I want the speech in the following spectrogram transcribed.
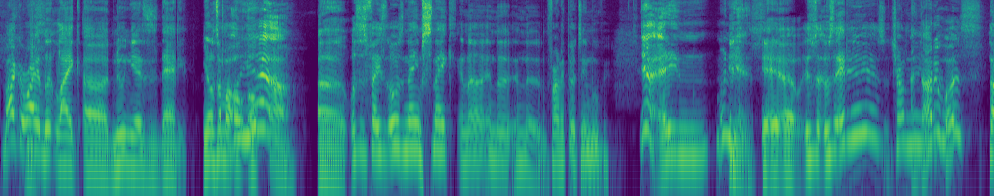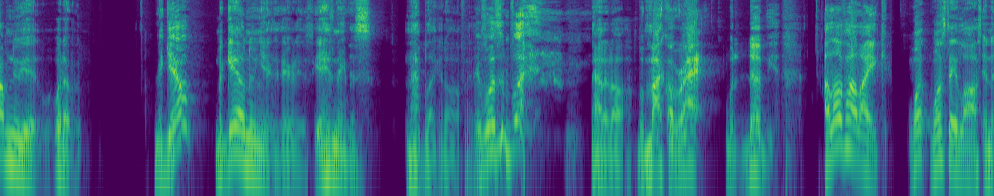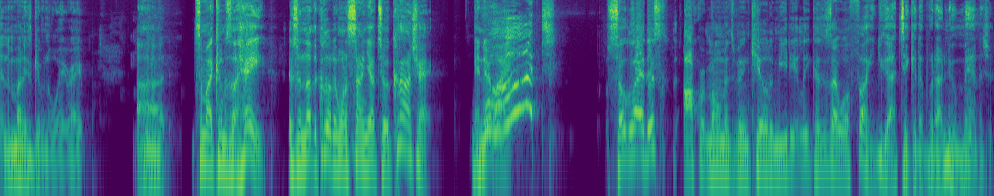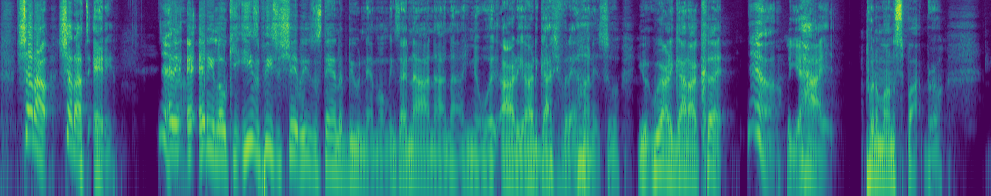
Michael Wright looked like uh Nunez's daddy. You know what I'm talking Oh, about? yeah. Oh, uh, what's his face? What was his name? Snake in the in the in the Friday Thirteen movie. Yeah, Eddie Nunez. Yeah, uh, it was it was Eddie Nunez, Charlie. I Nunez? thought it was Tom Nunez, whatever. Miguel. Miguel Nunez. There it is. Yeah, his name is not black at all. fam. It wasn't black. not at all. But Michael Wright with a W. I love how like once they lost and, and the money's given away, right? Uh, somebody comes like, "Hey, there's another club that want to sign you up to a contract," and they're like, so glad this awkward moment's been killed immediately because it's like, well, fuck it, you got to take it up with our new manager. Shout out, shout out to Eddie. Yeah. Eddie, Eddie Loki, he's a piece of shit, but he was a stand up dude in that moment. He's like, nah, nah, nah. You know what? I already, I already got you for that hundred, so you, we already got our cut. yeah. So you hired. Put him on the spot, bro.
